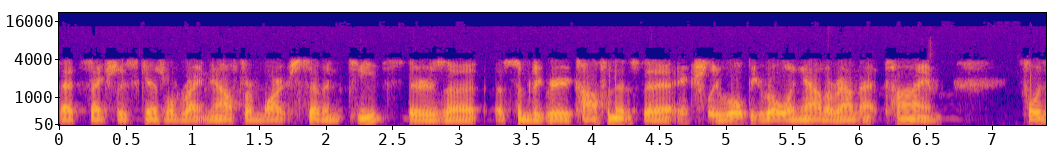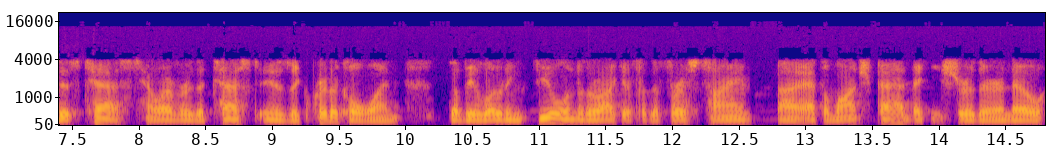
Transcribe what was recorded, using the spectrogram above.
That's actually scheduled right now for March 17th. There's a, a, some degree of confidence that it actually will be rolling out around that time for this test. However, the test is a critical one. They'll be loading fuel into the rocket for the first time uh, at the launch pad, making sure there are no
